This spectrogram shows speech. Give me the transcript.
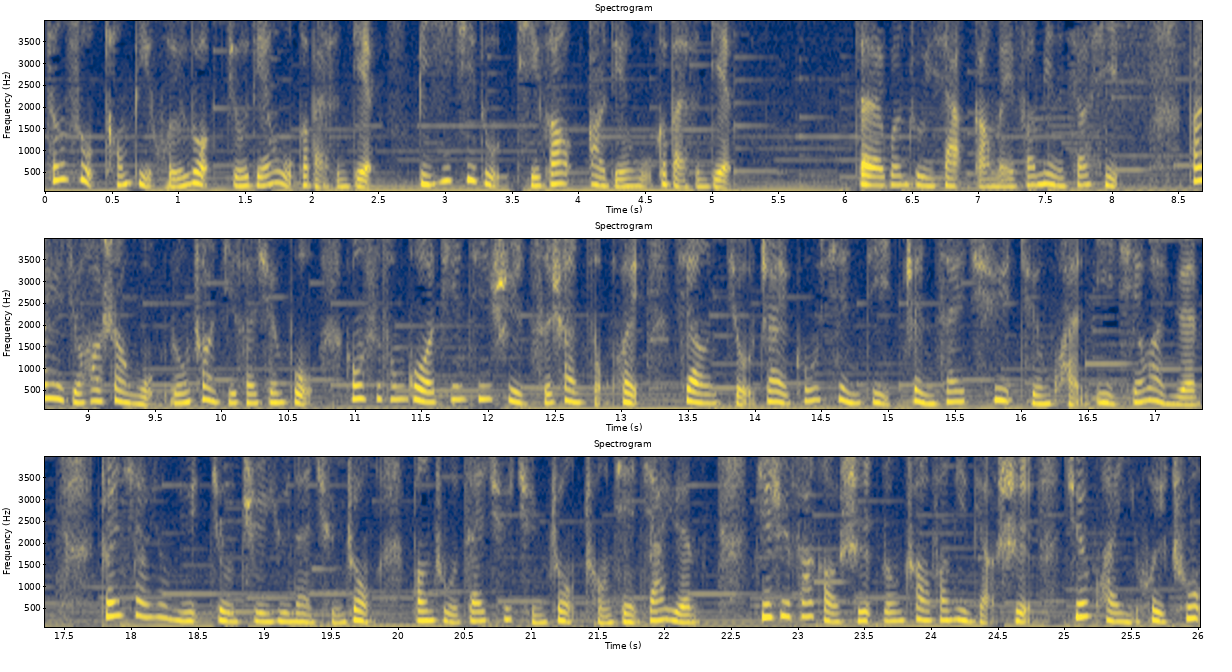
增速同比回落九点五个百分点，比一季度提高二点五个百分点。再来关注一下港媒方面的消息。八月九号上午，融创集团宣布，公司通过天津市慈善总会向九寨沟县地震灾区捐款一千万元，专项用于救治遇难群众，帮助灾区群众重建家园。截至发稿时，融创方面表示，捐款已汇出。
